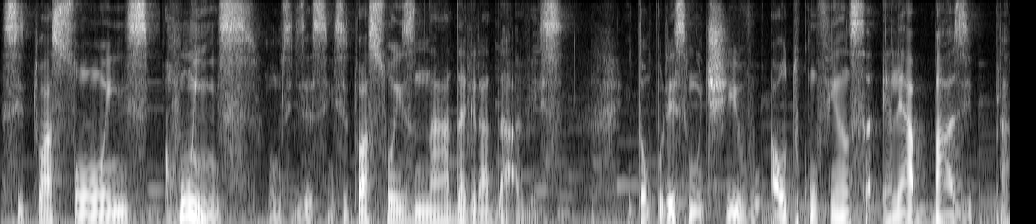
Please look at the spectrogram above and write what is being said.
situações ruins, vamos dizer assim, situações nada agradáveis. Então, por esse motivo, a autoconfiança ela é a base para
